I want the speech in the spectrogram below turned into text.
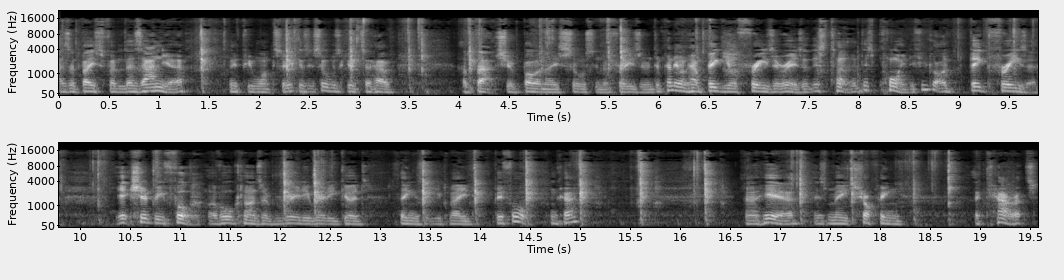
as a base for lasagna if you want to, because it's always good to have a batch of bolognese sauce in the freezer. And depending on how big your freezer is, at this t- at this point, if you've got a big freezer, it should be full of all kinds of really, really good things that you've made before. Okay. Now here is me chopping the carrot.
